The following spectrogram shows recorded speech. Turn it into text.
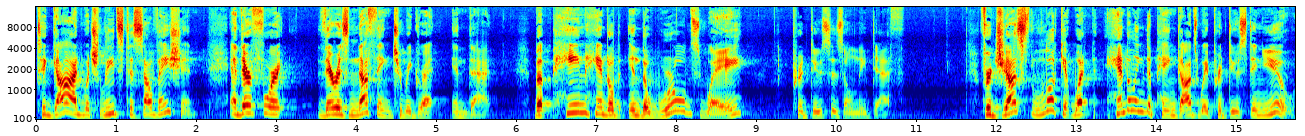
to God, which leads to salvation. And therefore, there is nothing to regret in that. But pain handled in the world's way produces only death. For just look at what handling the pain God's way produced in you.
